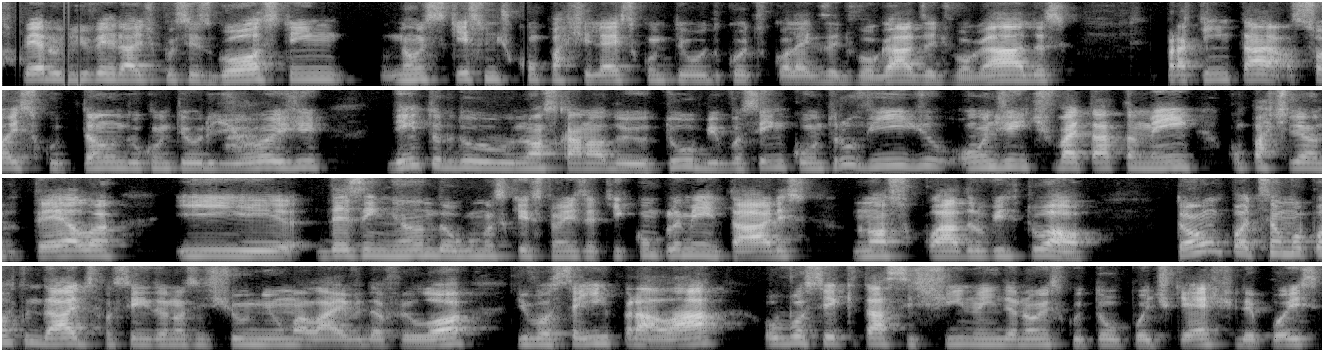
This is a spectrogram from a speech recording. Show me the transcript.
Espero de verdade que vocês gostem. Não esqueçam de compartilhar esse conteúdo com outros colegas advogados advogadas. Para quem está só escutando o conteúdo de hoje, Dentro do nosso canal do YouTube, você encontra o vídeo, onde a gente vai estar também compartilhando tela e desenhando algumas questões aqui complementares no nosso quadro virtual. Então, pode ser uma oportunidade, se você ainda não assistiu nenhuma live da Freeló, de você ir para lá, ou você que está assistindo ainda não escutou o podcast, depois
